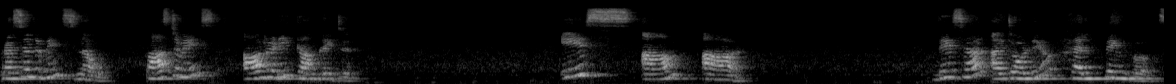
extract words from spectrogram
Present means now. Past means already completed. Is, am, are. These are, I told you, helping verbs.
